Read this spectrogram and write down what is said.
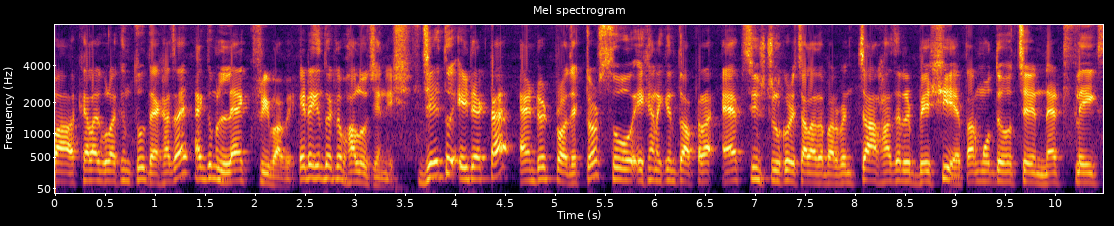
বা খেলাগুলো কিন্তু দেখা যায় একদম ল্যাগ ফ্রি ভাবে। এটা কিন্তু একটা ভালো জিনিস। যেহেতু এটা একটা অ্যান্ড্রয়েড প্রজেক্টর সো এখানে কিন্তু আপনারা অ্যাপস ইনস্টল করে চালাতে পারবেন। চার হাজারের বেশি তার মধ্যে হচ্ছে নেটফ্লিক্স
